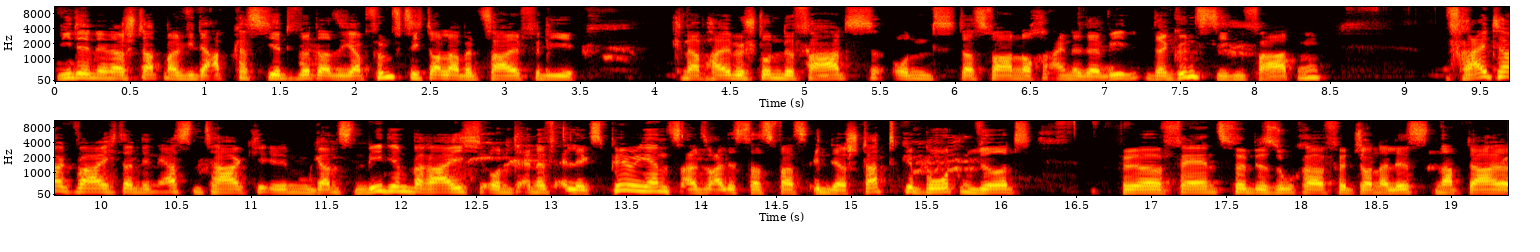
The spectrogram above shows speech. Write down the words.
wie denn in der Stadt mal wieder abkassiert wird. Also ich habe 50 Dollar bezahlt für die knapp halbe Stunde Fahrt und das war noch eine der, der günstigen Fahrten. Freitag war ich dann den ersten Tag im ganzen Medienbereich und NFL Experience, also alles das, was in der Stadt geboten wird für Fans, für Besucher, für Journalisten. Hab da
